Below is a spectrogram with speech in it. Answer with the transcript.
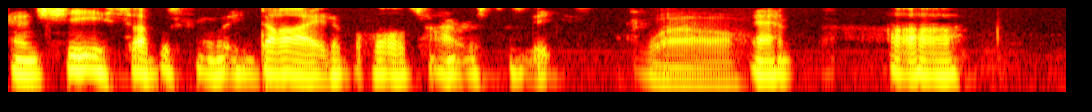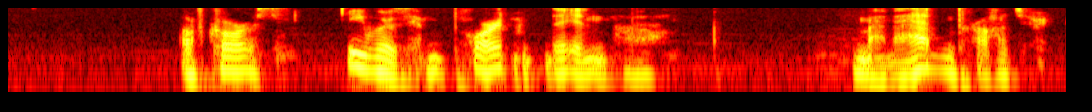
and she subsequently died of Alzheimer's disease. Wow. And uh, of course, he was important in uh, Manhattan Project.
